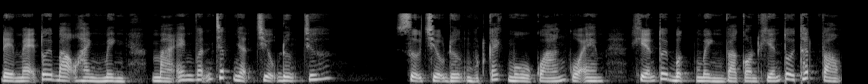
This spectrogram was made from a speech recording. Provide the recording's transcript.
để mẹ tôi bạo hành mình mà em vẫn chấp nhận chịu đựng chứ? Sự chịu đựng một cách mù quáng của em khiến tôi bực mình và còn khiến tôi thất vọng.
